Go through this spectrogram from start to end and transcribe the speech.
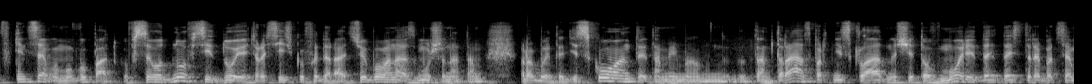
в кінцевому випадку все одно всі доять Російську Федерацію, бо вона змушена там робити дисконти, там, там транспортні складнощі, то в морі де, десь треба це,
